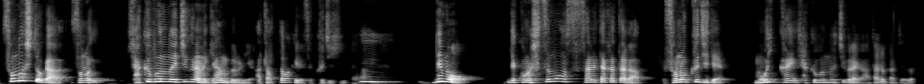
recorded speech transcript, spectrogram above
その人が、その100分の1ぐらいのギャンブルに当たったわけですよ、くじ引いたら。うん。でも、で、この質問された方が、そのくじでもう一回100分の1ぐらいが当たるかというと、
